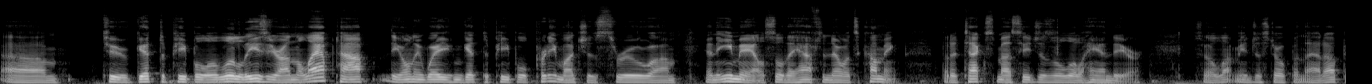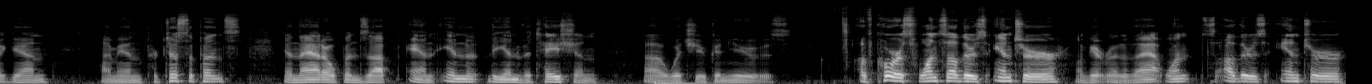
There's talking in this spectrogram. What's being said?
um, to get to people a little easier. On the laptop, the only way you can get to people pretty much is through um, an email, so they have to know it's coming. But a text message is a little handier. So let me just open that up again. I'm in participants, and that opens up and in the invitation, uh, which you can use. Of course, once others enter, I'll get rid of that. Once others enter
